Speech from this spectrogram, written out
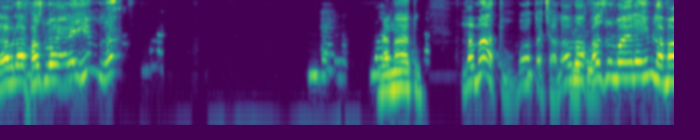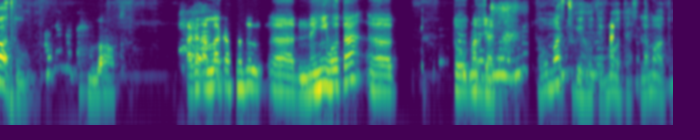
लवला फजल अलैहिम ला लमातु बहुत अच्छा लवला बिल्कुल। फजल लमातु अगर अल्लाह का फजल नहीं होता तो मर जाते। तो मर चुके होते बहुत है लमातु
